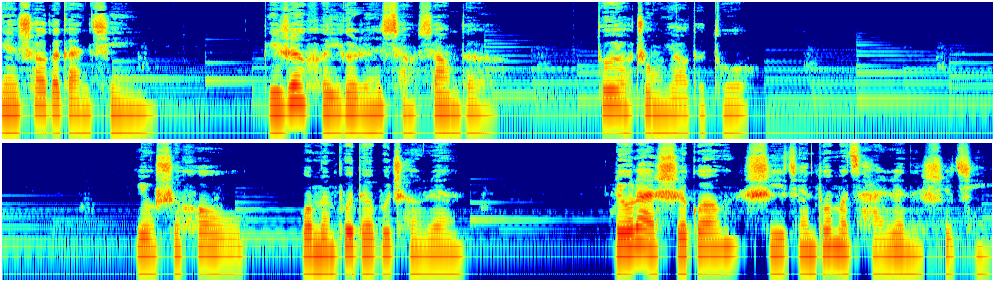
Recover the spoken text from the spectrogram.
年少的感情，比任何一个人想象的都要重要的多。有时候，我们不得不承认，浏览时光是一件多么残忍的事情。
